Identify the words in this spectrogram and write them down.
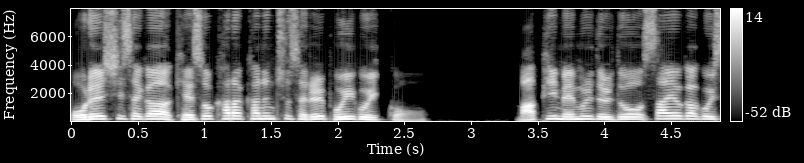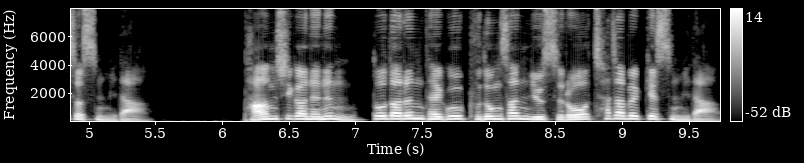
올해 시세가 계속 하락하는 추세를 보이고 있고 마피 매물들도 쌓여가고 있었습니다. 다음 시간에는 또 다른 대구 부동산 뉴스로 찾아뵙겠습니다.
